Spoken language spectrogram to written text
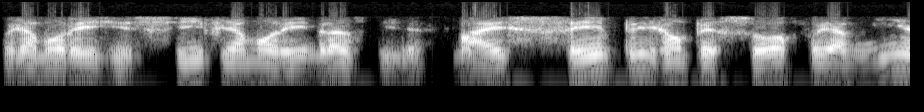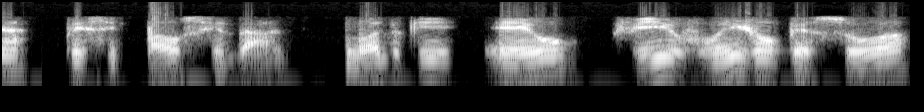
eu já morei em Recife, já morei em Brasília. Mas sempre João Pessoa foi a minha principal cidade. De modo que eu vivo em João Pessoa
